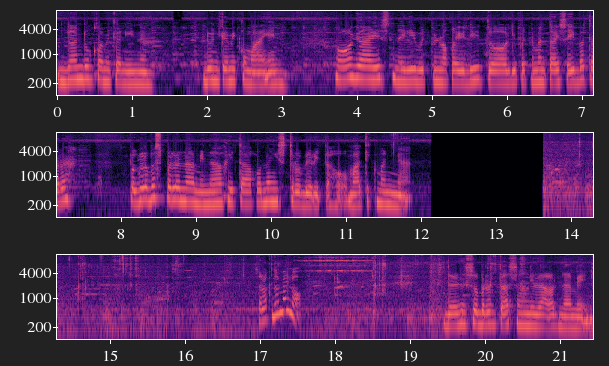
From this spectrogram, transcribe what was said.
nandun kami kanina. Doon kami kumain. Okay guys, nailibot ko na kayo dito. Lipat naman tayo sa iba, tara. Paglabas pala namin, nakakita ako ng strawberry taho. Matikman nga. Sarap naman, oh. Dahil sa sobrang taas ng nilakad namin,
